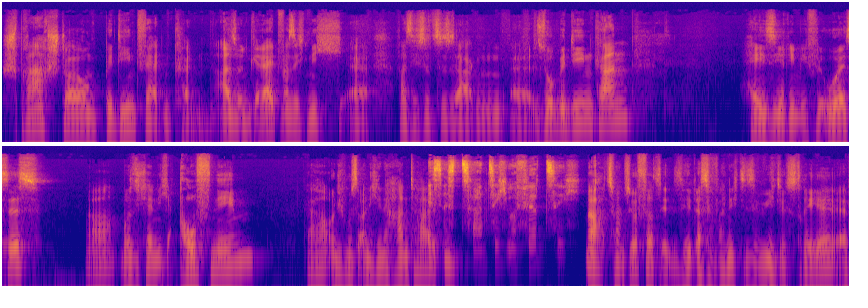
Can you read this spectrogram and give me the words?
Sprachsteuerung bedient werden können. Also ein Gerät, was ich nicht, äh, was ich sozusagen äh, so bedienen kann hey Siri, wie viel Uhr es ist, ja, muss ich ja nicht aufnehmen. Ja, und ich muss auch nicht in der Hand halten. Es ist 20.40 Uhr. Ja, 20.40 Uhr. Seht also, wann ich diese Videos drehe, äh,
